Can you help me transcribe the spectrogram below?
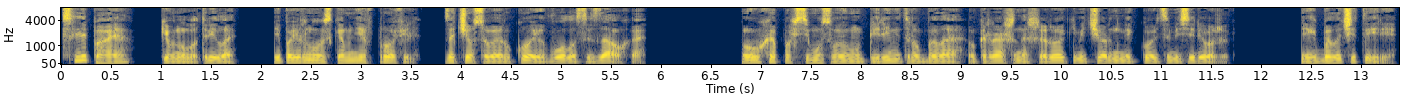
«Слепая», — кивнула Трила и повернулась ко мне в профиль, зачесывая рукой волосы за ухо. Ухо по всему своему периметру было украшено широкими черными кольцами сережек. Их было четыре,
